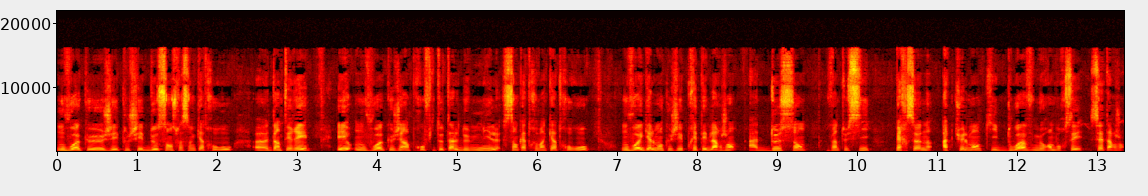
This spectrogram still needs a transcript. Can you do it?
On voit que j'ai touché 264 euros euh, d'intérêt et on voit que j'ai un profit total de 1184 euros. On voit également que j'ai prêté de l'argent à 226 personnes actuellement qui doivent me rembourser cet argent.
